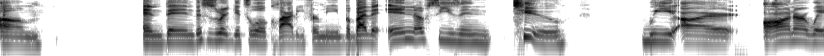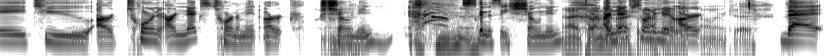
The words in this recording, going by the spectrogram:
Um, and then this is where it gets a little cloudy for me. But by the end of season two, we are on our way to our tourn our next tournament arc, Shonen. Just gonna say Shonen. Right, Our next arcs are my tournament favorite. art- I don't even care. That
